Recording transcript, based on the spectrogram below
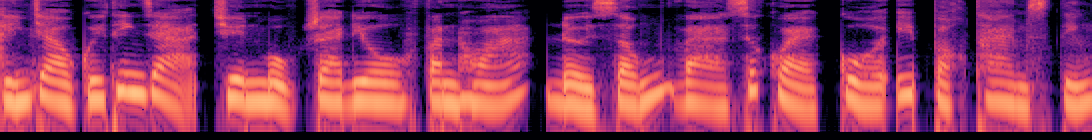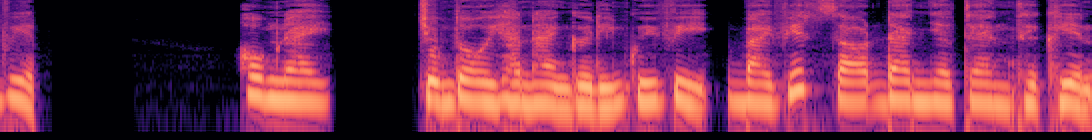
Kính chào quý thính giả chuyên mục Radio Văn hóa, Đời sống và Sức khỏe của Epoch Times tiếng Việt. Hôm nay, chúng tôi hân hạnh gửi đến quý vị bài viết do Daniel Tang thực hiện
